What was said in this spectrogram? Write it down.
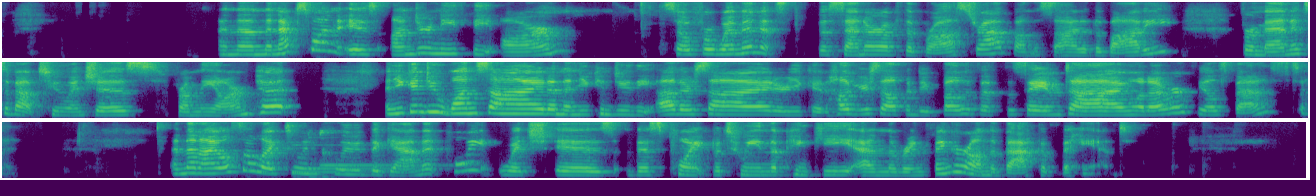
And then the next one is underneath the arm. So for women, it's the center of the bra strap on the side of the body. For men, it's about two inches from the armpit. And you can do one side and then you can do the other side, or you could hug yourself and do both at the same time, whatever feels best. And then I also like to include the gamut point, which is this point between the pinky and the ring finger on the back of the hand.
